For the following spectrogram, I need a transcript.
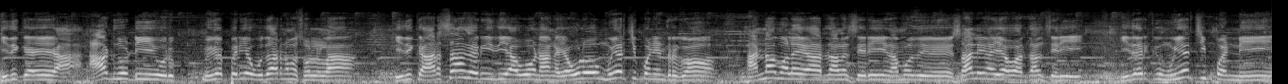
இதுக்கு ஆ- ஒரு மிகப்பெரிய உதாரணமாக சொல்லலாம். இதுக்கு அரசாங்க ரீதியாகவும் நாங்கள் எவ்வளோ முயற்சி பண்ணிட்டுருக்கோம் அண்ணாமலையாக இருந்தாலும் சரி நமது ஸ்டாலின் ஐயாவாக இருந்தாலும் சரி இதற்கு முயற்சி பண்ணி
